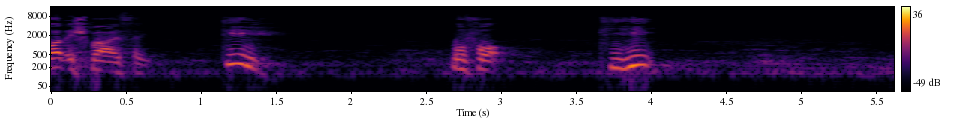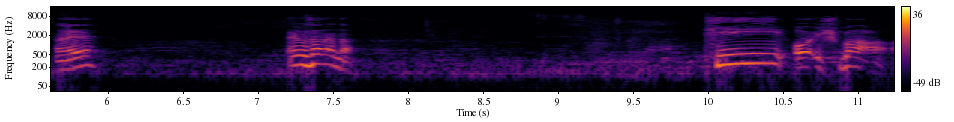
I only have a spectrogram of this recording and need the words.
waad ishbaacisay tih dhufo. Tihi msanana tii oo ishbaaca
